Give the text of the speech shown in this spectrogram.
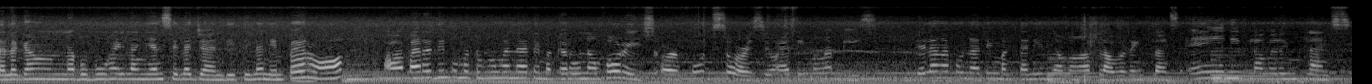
Talagang nabubuhay lang yan sila dyan, di tinanim. Pero, ah, para din po matulungan natin magkaroon ng forage or food source yung ating mga bees, kailangan po nating magtanim ng mga flowering plants. Any flowering plants.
